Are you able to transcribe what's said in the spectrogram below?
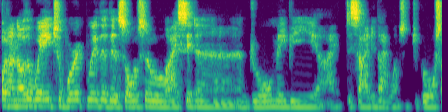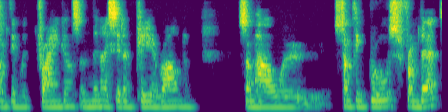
But another way to work with it is also I sit and draw. Maybe I decided I wanted to draw something with triangles, and then I sit and play around, and somehow uh, something grows from that.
